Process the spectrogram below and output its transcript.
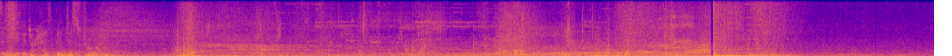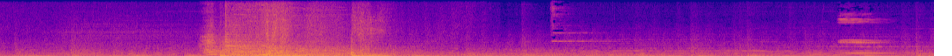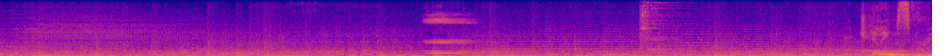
Team's inhibitor has been destroyed. Killing spree.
